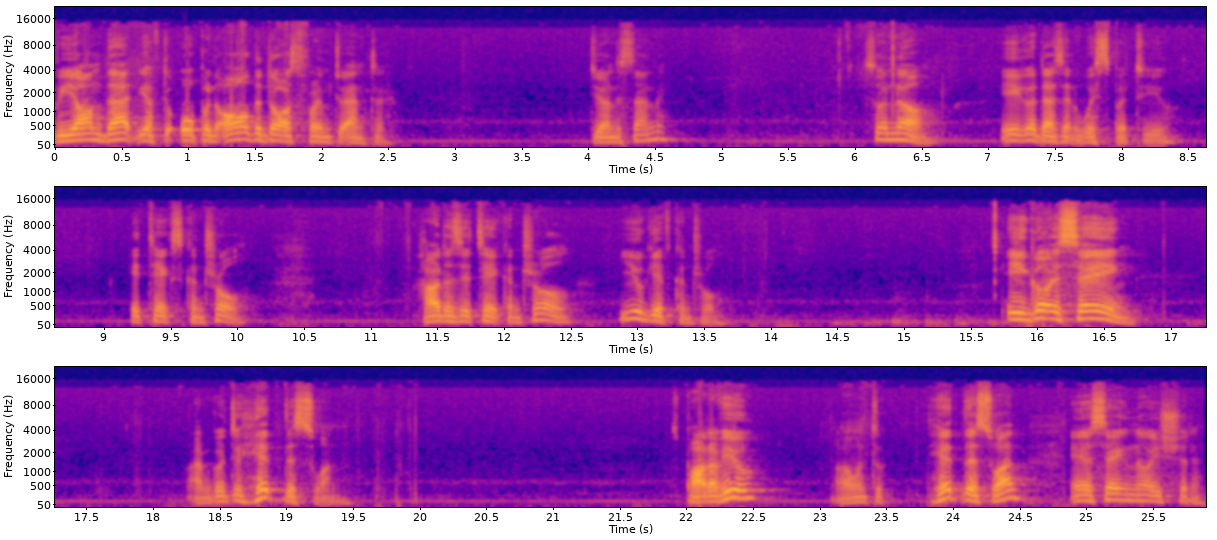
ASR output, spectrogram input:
Beyond that, you have to open all the doors for him to enter. Do you understand me? So, no, ego doesn't whisper to you it takes control. How does it take control? You give control. Ego is saying, I'm going to hit this one. It's part of you. I want to hit this one. And you're saying, no, you shouldn't.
